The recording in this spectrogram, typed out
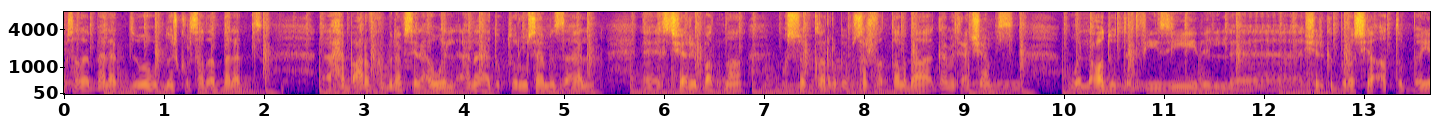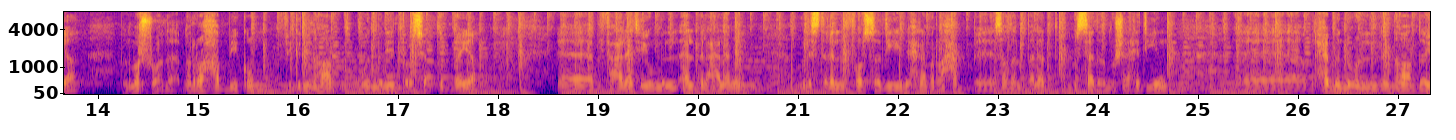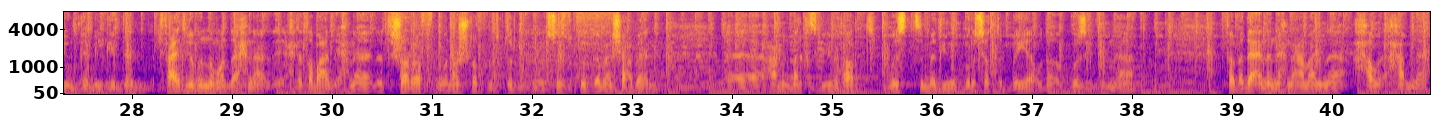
بصدى البلد وبنشكر صدى البلد. أحب أعرفكم بنفسي الأول. أنا دكتور وسام الزغل استشاري البطنه والسكر بمستشفى الطلبة جامعة عين شمس والعضو التنفيذي لشركة بروسيا الطبية بالمشروع ده. بنرحب بيكم في Green Heart ومدينه بروسيا الطبية. بفعاليات يوم القلب العالمي ونستغل الفرصة دي إن إحنا بنرحب بصدى البلد والسادة المشاهدين. آه، ونحب نقول إن النهارده يوم جميل جدا. فعاليات يوم النهارده إحنا إحنا طبعا إحنا نتشرف ونشرف بدكتور أستاذ دكتور جمال شعبان. آه، عامل مركز Green Heart وسط مدينة بروسيا الطبية وده جزء منها فبدأنا إن إحنا عملنا حملة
